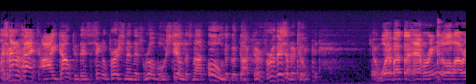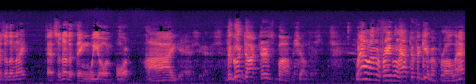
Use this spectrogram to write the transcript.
As a matter of fact, I doubt if there's a single person in this room who still does not owe the good doctor for a visit or two. What about the hammering at all hours of the night? That's another thing we owe him for. Ah, yes, yes. The good doctor's bomb shelter. Well, I'm afraid we'll have to forgive him for all that.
